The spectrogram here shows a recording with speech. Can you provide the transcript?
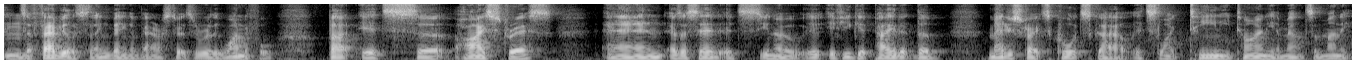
It's a fabulous thing being a barrister. It's really wonderful, but it's uh, high stress. And as I said, it's you know if you get paid at the magistrates court scale, it's like teeny tiny amounts of money.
